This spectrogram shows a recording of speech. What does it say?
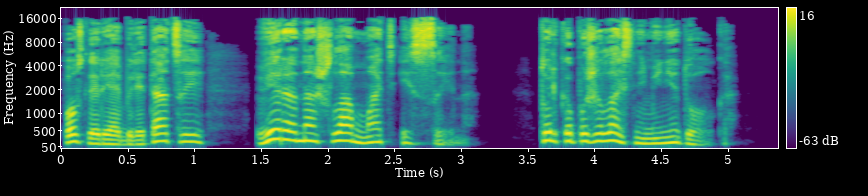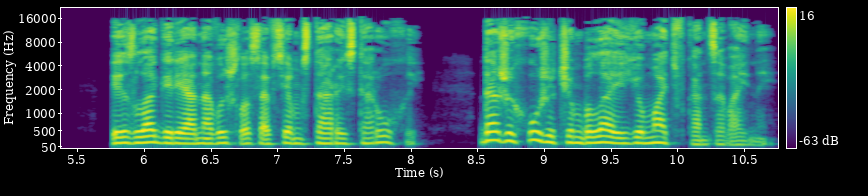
после реабилитации, Вера нашла мать и сына, только пожила с ними недолго. Из лагеря она вышла совсем старой старухой, даже хуже, чем была ее мать в конце войны.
